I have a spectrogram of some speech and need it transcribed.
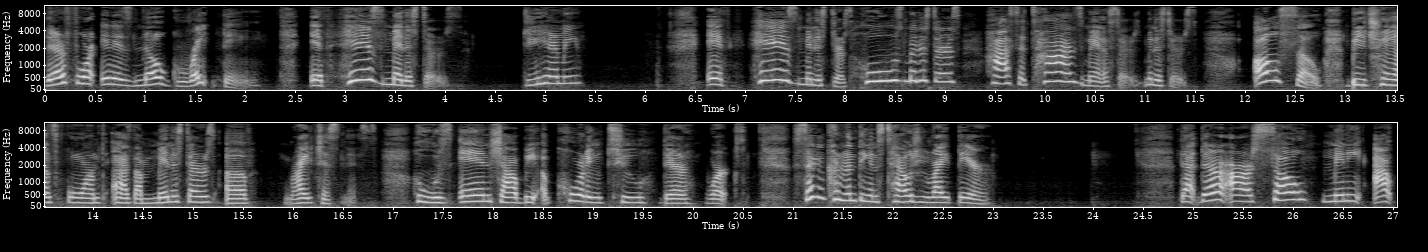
Therefore, it is no great thing if his ministers, do you hear me? If his ministers, whose ministers? Hasatan's ministers, ministers, also be transformed as the ministers of righteousness, whose end shall be according to their works. Second Corinthians tells you right there that there are so many out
